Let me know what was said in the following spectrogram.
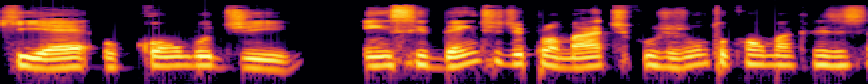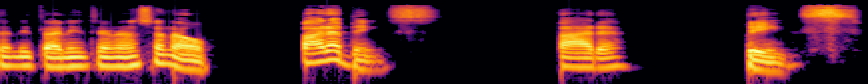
que é o combo de incidente diplomático junto com uma crise sanitária internacional. Parabéns. Parabéns.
